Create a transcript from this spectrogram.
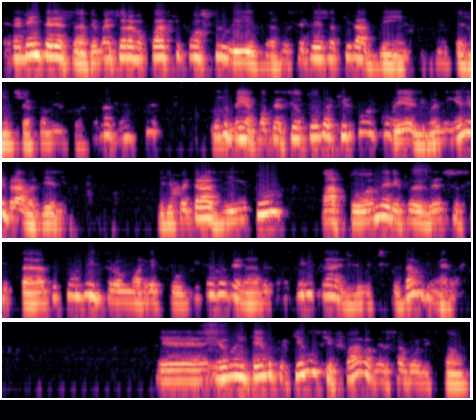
é, bem interessante, é uma história quase que construída. Você veja Tiradentes, né, que a gente já comentou. Tiradentes, tudo bem, aconteceu tudo aquilo com, com ele, mas ninguém lembrava dele. Ele foi trazido à tona, ele foi ressuscitado quando entrou uma república governada pelos militares. Eles precisavam de um herói. É, eu não entendo por que não se fala dessa abolição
